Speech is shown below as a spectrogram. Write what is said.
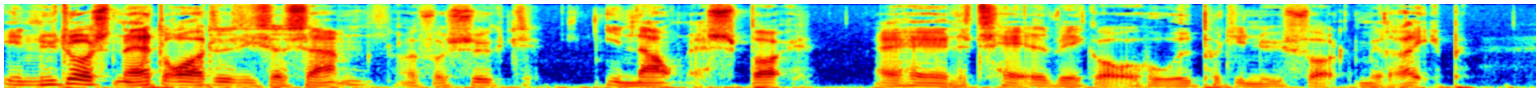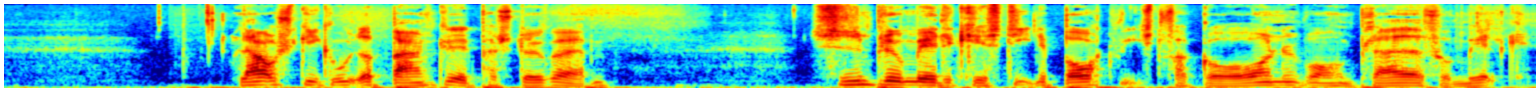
En nytårsnat rottede de sig sammen og forsøgte i navn af spøj at hale taget væk over hovedet på de nye folk med reb. Lars gik ud og bankede et par stykker af dem. Siden blev Mette Kirstine bortvist fra gårdene, hvor hun plejede at få mælk.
